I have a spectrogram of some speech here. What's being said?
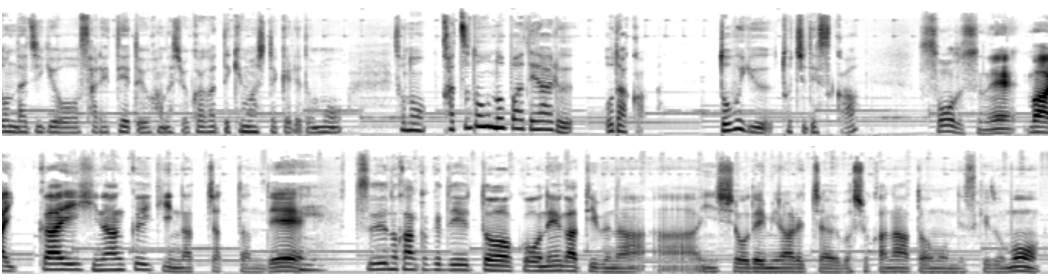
どんな事業をされてというお話を伺ってきましたけれどもその活動の場である小高どういう土地ですか、そうですね。まあ一回避難区域になっちゃったんで、え普通の感覚で言うとこうネガティブな印象で見られちゃう場所かなとは思うんですけども、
